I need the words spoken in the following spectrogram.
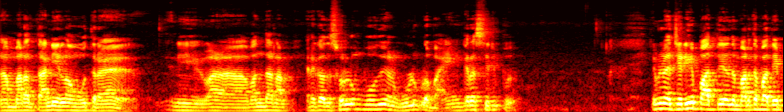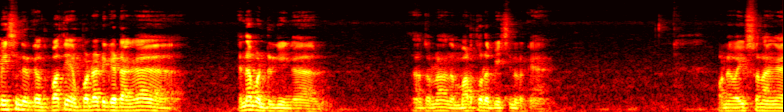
நான் மரம் தண்ணியெல்லாம் ஊற்றுறேன் நீ வந்தானா எனக்கு அது சொல்லும்போது எனக்கு உள்ளுக்குள்ள பயங்கர சிரிப்பு. இப்படி நான் செடியை பார்த்து அந்த மரத்தை பார்த்தே பேசின்னு இருக்கேன். பார்த்து என் பொண்டாட்டி கேட்டாங்க என்ன பண்ணுறீங்க நான் சொன்னேன் அந்த மரத்தோட பேசின்னு இருக்கேன். உடனே வயசு சொன்னாங்க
